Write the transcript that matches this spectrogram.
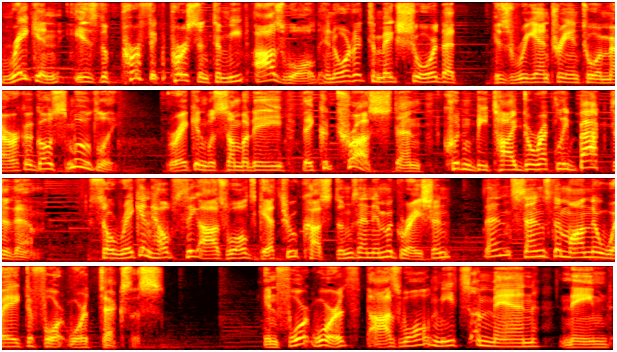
Raikin is the perfect person to meet Oswald in order to make sure that his reentry into America goes smoothly. Raikin was somebody they could trust and couldn't be tied directly back to them. So Raikin helps the Oswalds get through customs and immigration, then sends them on their way to Fort Worth, Texas. In Fort Worth, Oswald meets a man named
